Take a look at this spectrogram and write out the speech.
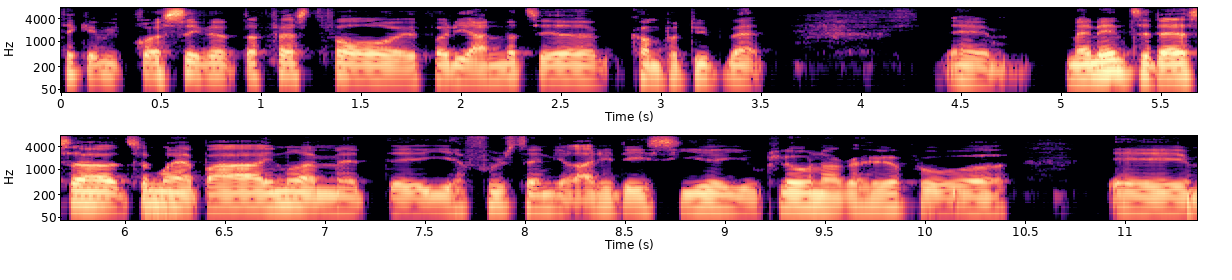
Det kan vi prøve at se, hvad der først får, øh, får de andre til at komme på dyb vand. Øhm, men indtil da, så, så må jeg bare indrømme, at øh, I har fuldstændig ret i det, I siger. I er jo kloge nok at høre på. Og, øh,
